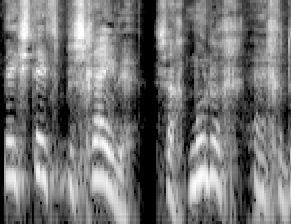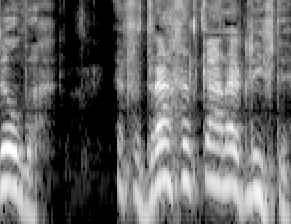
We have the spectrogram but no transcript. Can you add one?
Wees steeds bescheiden, zachtmoedig en geduldig en verdraag elkaar uit liefde.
